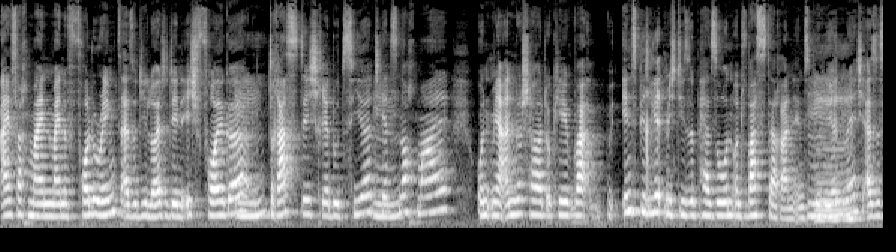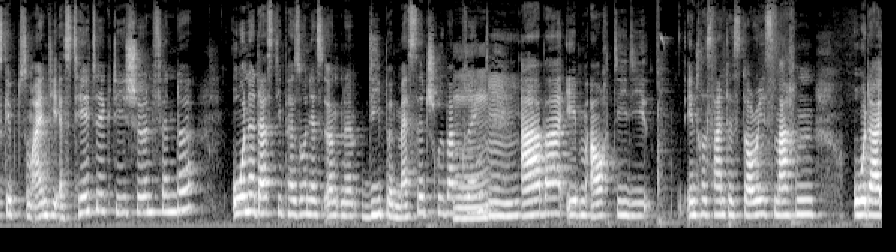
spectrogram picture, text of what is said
einfach mein, meine Followings, also die Leute, denen ich folge, mhm. drastisch reduziert mhm. jetzt nochmal und mir angeschaut, okay, wa, inspiriert mich diese Person und was daran inspiriert mhm. mich? Also es gibt zum einen die Ästhetik, die ich schön finde, ohne dass die Person jetzt irgendeine diepe Message rüberbringt, mhm. aber eben auch die, die interessante Stories machen oder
